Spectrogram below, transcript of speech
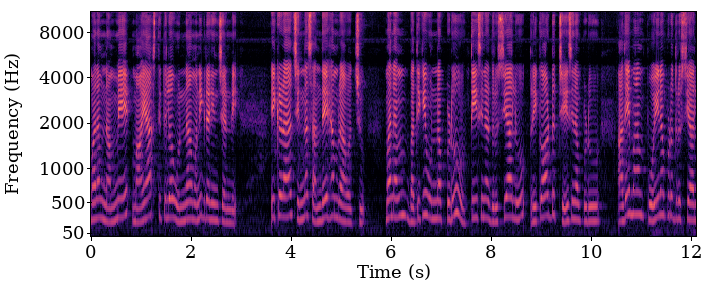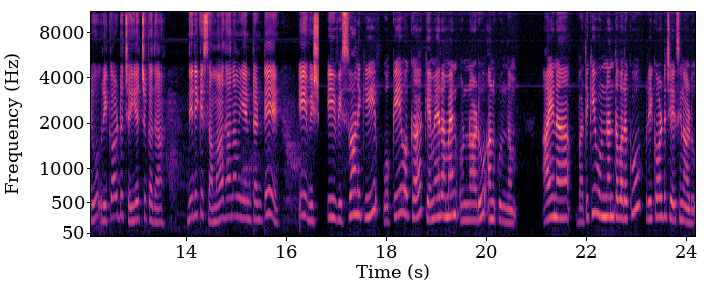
మనం నమ్మే మాయాస్థితిలో ఉన్నామని గ్రహించండి. ఇక్కడ చిన్న సందేహం రావచ్చు. మనం బతికి ఉన్నప్పుడు తీసిన దృశ్యాలు రికార్డు చేసినప్పుడు అదే మనం పోయినప్పుడు దృశ్యాలు రికార్డు చెయ్యొచ్చు కదా? దీనికి సమాధానం ఏంటంటే ఈ విశ్వ ఈ విశ్వానికి ఒకే ఒక కెమెరామ్యాన్ ఉన్నాడు అనుకుందాం. ఆయన బతికి ఉన్నంత వరకు రికార్డు చేసినాడు.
